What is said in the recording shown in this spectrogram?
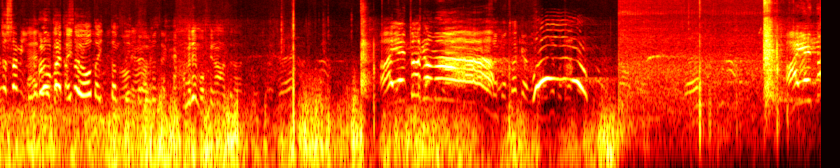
Úplně to samý. Ne, bylo úplně to Tady to jo, tady tam ty ne. A my jdeme o finále teda. A je to doma! A je to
